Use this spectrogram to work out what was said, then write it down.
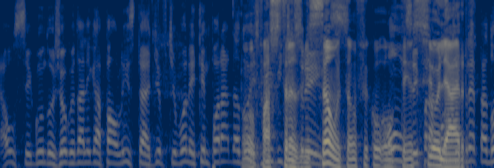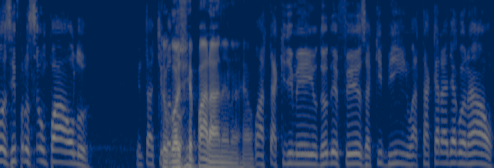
É o segundo jogo da Liga Paulista de Futebol em temporada Pô, 2023. eu faço transmissão, então eu, fico, eu 11 tenho esse olhar que Preta, 12 para o São Paulo. Tentativa eu gosto do- de reparar, né, na real. Um ataque de meio, deu defesa, Quibinho, ataca na diagonal.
